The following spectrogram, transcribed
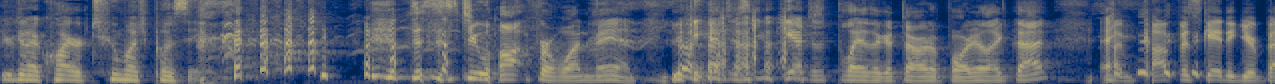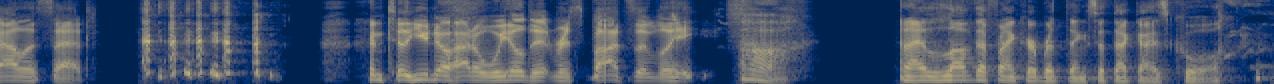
You're gonna acquire too much pussy. this is too hot for one man. You can't just you can't just play the guitar at a party like that. I'm confiscating your baliset until you know how to wield it responsibly. Oh. And I love that Frank Herbert thinks that that guy's cool.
